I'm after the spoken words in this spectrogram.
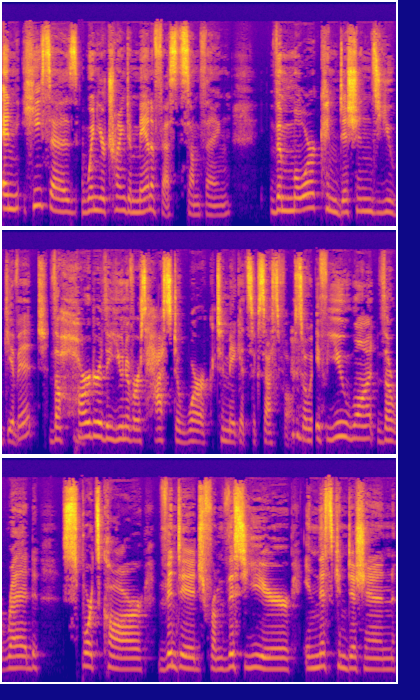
And he says when you're trying to manifest something, the more conditions you give it, the harder the universe has to work to make it successful. Mm-hmm. So if you want the red sports car vintage from this year in this condition,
